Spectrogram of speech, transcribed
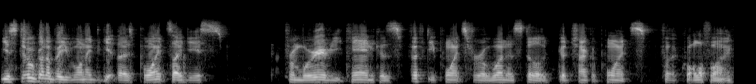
you're still going to be wanting to get those points, I guess, from wherever you can, because 50 points for a win is still a good chunk of points for qualifying.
